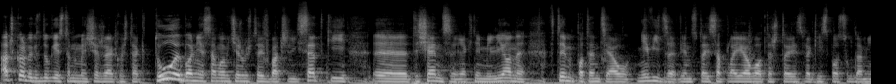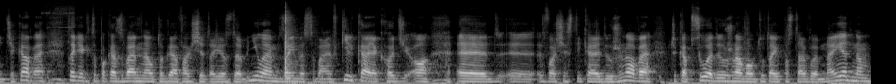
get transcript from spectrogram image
Aczkolwiek z drugiej strony myślę, że jakoś tak tu, bo niesamowicie, żebyśmy tutaj zobaczyli setki yy, tysięcy, jak nie miliony. W tym potencjału nie widzę, więc tutaj supplyowo też to jest w jakiś sposób dla mnie ciekawe. Tak jak to pokazywałem na autografach, się to ozdrobniłem, zainwestowałem w kilka. Jak chodzi o yy, yy, właśnie stickery drużynowe, czy kapsułę drużynową, tutaj postawiłem na jedną.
